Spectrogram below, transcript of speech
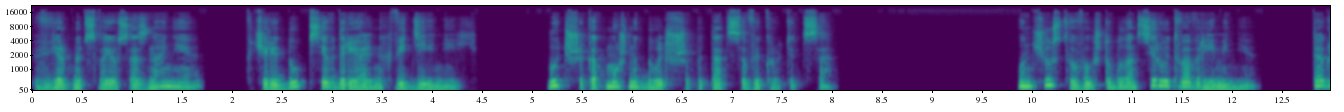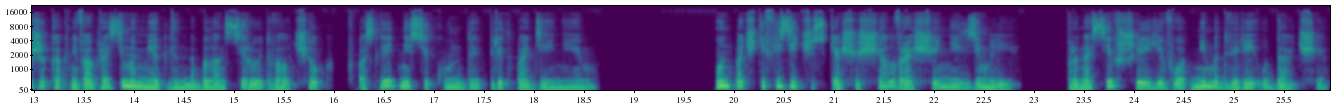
ввергнуть свое сознание в череду псевдореальных видений. Лучше как можно дольше пытаться выкрутиться. Он чувствовал, что балансирует во времени, так же, как невообразимо медленно балансирует волчок в последние секунды перед падением. Он почти физически ощущал вращение Земли, проносившее его мимо дверей удачи,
